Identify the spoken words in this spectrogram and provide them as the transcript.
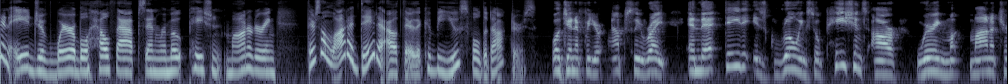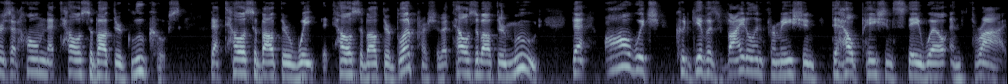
in an age of wearable health apps and remote patient monitoring, there's a lot of data out there that could be useful to doctors. Well, Jennifer, you're absolutely right. And that data is growing. So patients are wearing mo- monitors at home that tell us about their glucose, that tell us about their weight, that tell us about their blood pressure, that tell us about their mood, that all which could give us vital information to help patients stay well and thrive.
